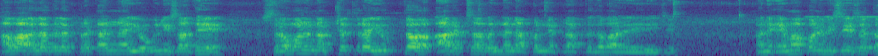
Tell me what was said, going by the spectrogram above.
આવા અલગ અલગ પ્રકારના યોગની સાથે શ્રવણ નક્ષત્ર યુક્ત આ રક્ષાબંધન આપણને પ્રાપ્ત થવા જઈ રહી છે. અને એમાં પણ વિશેષતઃ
